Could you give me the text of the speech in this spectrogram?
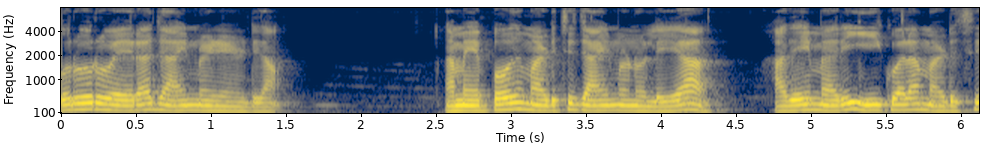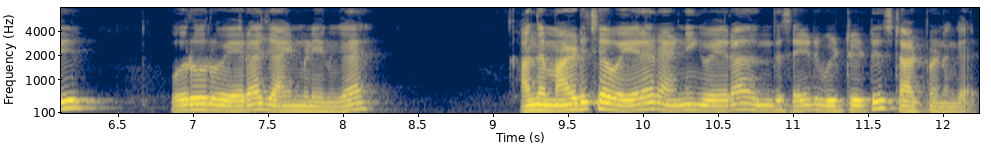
ஒரு ஒரு ஒயராக ஜாயின் பண்ண வேண்டியதான் நம்ம எப்போதும் மடித்து ஜாயின் பண்ணுவோம் இல்லையா? அதே மாதிரி ஈக்குவலாக மடித்து ஒரு ஒரு ஒயராக ஜாயின் பண்ணிடுங்க. அந்த மடித்த ஒயரை ரன்னிங் ஒயராக இந்த சைடு விட்டுட்டு ஸ்டார்ட் பண்ணுங்கள்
